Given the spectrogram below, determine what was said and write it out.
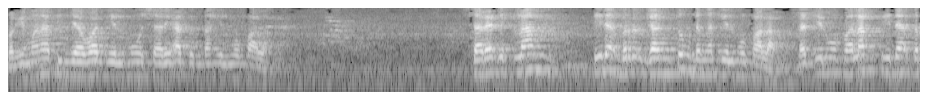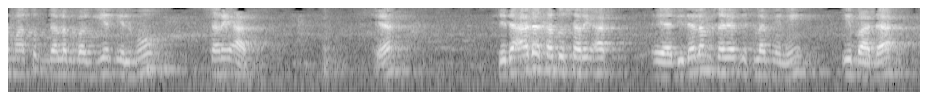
Bagaimana tinjauan ilmu syariat tentang ilmu falak? Syariat Islam tidak bergantung dengan ilmu falak dan ilmu falak tidak termasuk dalam bagian ilmu syariat. Ya. Tidak ada satu syariat ya di dalam syariat Islam ini ibadah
